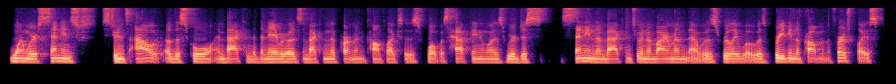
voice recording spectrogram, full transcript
when we were sending students out of the school and back into the neighborhoods and back in the apartment complexes, what was happening was we were just sending them back into an environment that was really what was breeding the problem in the first place.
